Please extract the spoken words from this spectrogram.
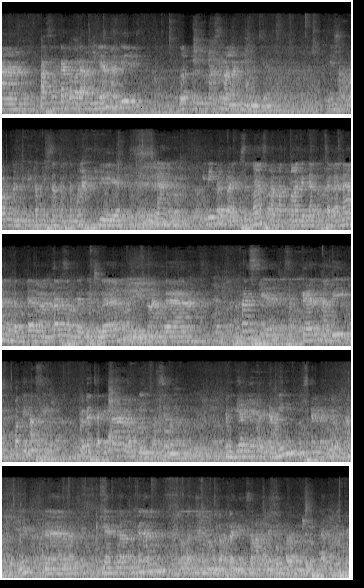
pasrahkan kepada ahlinya nanti lebih maksimal lagi mungkin. Insya Allah nanti kita bisa bertemu lagi ya. Nah, ini Bapak Ibu semua selamat melanjutkan perjalanan, mudah-mudahan lancar sampai tujuan, nambah fresh ya, seger, nanti motivasi bekerja kita lebih maksimal. Demikian ya dari kami, sekali lagi maaf ya, dan yang kurang berkenan pokoknya mohon dimaafkan ya. Assalamualaikum warahmatullahi wabarakatuh.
